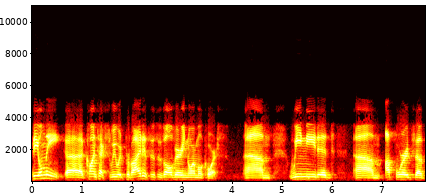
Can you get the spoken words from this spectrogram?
The only uh, context we would provide is this is all very normal course. Um, we needed um, upwards of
